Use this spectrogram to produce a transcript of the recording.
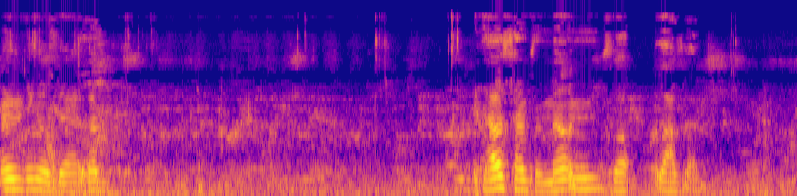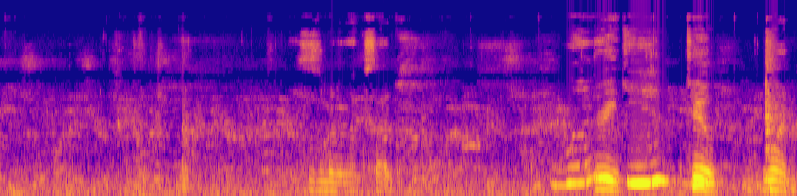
I didn't think it was that good. Now it's time for mountain flo- lava. This is what it looks like. Three, two, one.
